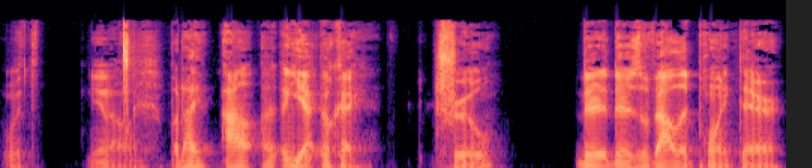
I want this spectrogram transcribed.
with, you know, But I, I'll, uh, yeah, okay, true. There, there's a valid point there.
